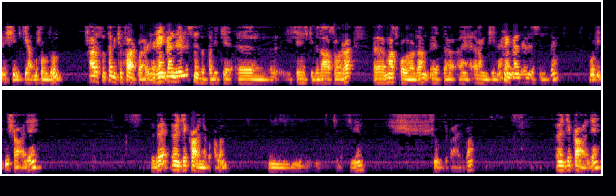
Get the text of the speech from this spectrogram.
ve şimdiki yapmış olduğum arasında tabii ki fark var. Renklendirebilirsiniz de tabii ki e, istediğiniz gibi daha sonra e, mask color'dan evet, e, herhangi bir şeyden renklendirebilirsiniz de. Bu bitmiş hali. Ve önceki haline bakalım. Hmm, bakayım. Şuydu galiba. Önceki hali.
